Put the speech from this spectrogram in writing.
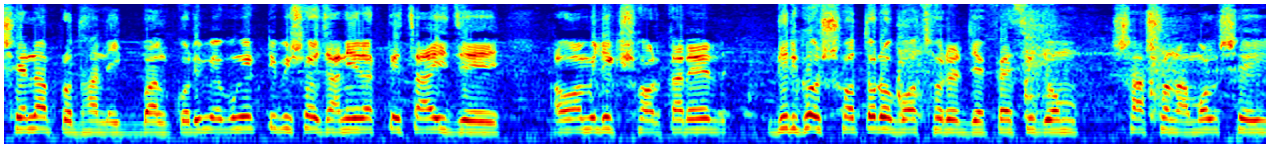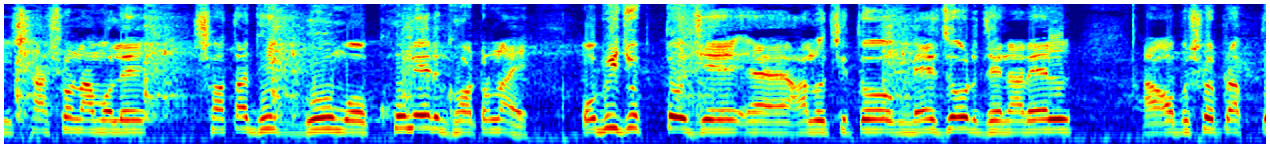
সেনা প্রধান ইকবাল করিম। এবং একটি বিষয় জানিয়ে রাখতে চাই যে, আওয়ামী লীগ সরকারের দীর্ঘ সতেরো বছরের যে ফ্যাসিজম শাসন আমল, সেই শাসন আমলে শতাধিক গুম ও খুনের ঘটনায় অভিযুক্ত যে আলোচিত মেজর জেনারেল অবসরপ্রাপ্ত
